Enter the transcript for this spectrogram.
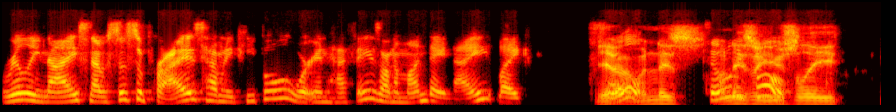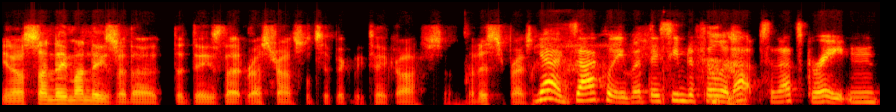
really nice. And I was so surprised how many people were in Hefe's on a Monday night. Like, yeah, Mondays totally Mondays are usually you know Sunday Mondays are the the days that restaurants will typically take off. So that is surprising. Yeah, exactly. But they seem to fill it up, so that's great. And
